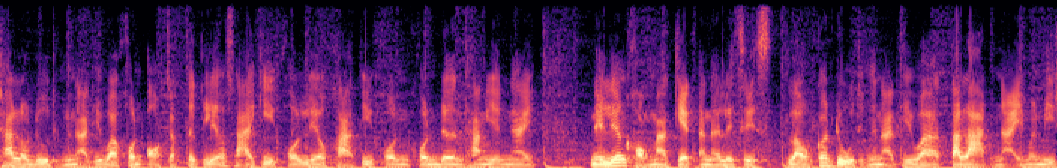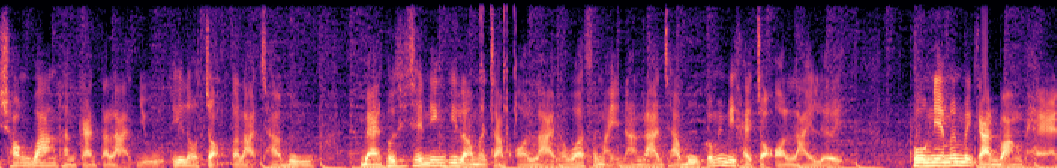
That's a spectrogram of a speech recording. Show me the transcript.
ชันเราดูถึงขนาดที่ว่าคนออกจากตึกเลี้ยวซ้ายกี่คนเลี้ยวขวากี่คนคนเดินทางยังไง ในเรื่องของ Market Analysis เราก็ดูถึงขนาดที่ว่าตลาดไหนมันมีช่องว่างทางการตลาดอยู่ ที่เราเจาะตลาดชาบูแบรนด์ Positioning ที่เรามาจับออนไลน์เพราะว่าสมัยนั้นร้านชาบูก็ไม่มีใครเจาะออนไลน์เลย พวกนี้มันเป็นการวางแผน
